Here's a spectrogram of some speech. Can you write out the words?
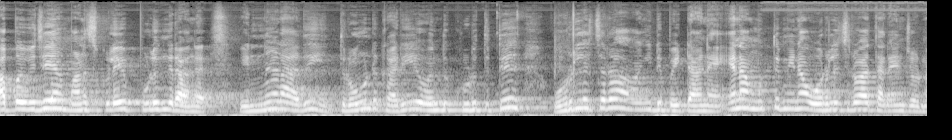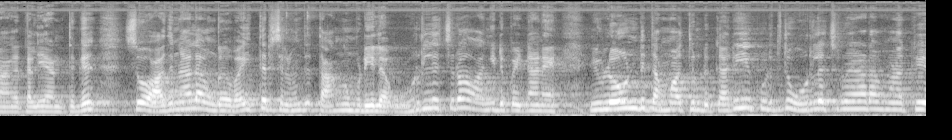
அப்போ விஜயா மனசுக்குள்ளேயே புழுங்குறாங்க. என்னடா அது இத்தனோண்டு கறியை வந்து கொடுத்துட்டு ஒரு லட்ச ரூபா வாங்கிட்டு போயிட்டானே. ஏன்னா முத்து மீனா ஒரு லட்ச ரூபா தரேன்னு சொன்னாங்க கல்யாணத்துக்கு. ஸோ அதனால அவங்க வைத்தறிச்சல் வந்து தாங்க முடியல. ஒரு லட்ச ரூபா வாங்கிட்டு போயிட்டானே. இவ்வளோண்டு தம்மா துண்டு கறியை கொடுத்துட்டு ஒரு லட்ச ரூபாடா உனக்கு?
